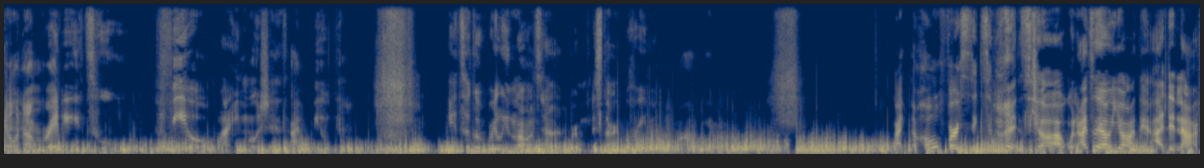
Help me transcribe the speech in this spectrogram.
And when I'm ready to feel my emotions, I feel them. It took a really long time for me to start grieving my mom. Like the whole first six months, y'all, when I tell y'all that I did not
